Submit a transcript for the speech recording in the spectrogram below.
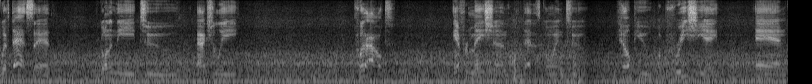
with that said, we're going to need to actually put out information that is going to help you appreciate and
